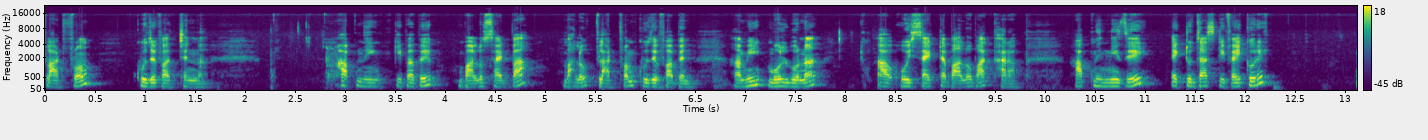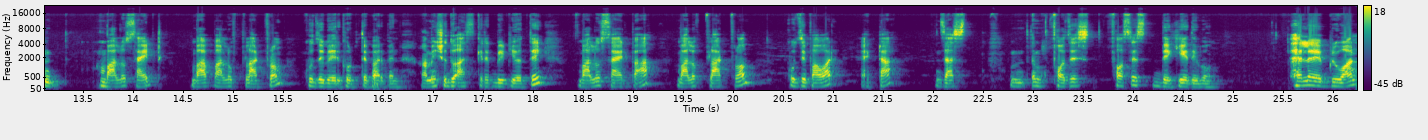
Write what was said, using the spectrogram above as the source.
প্ল্যাটফর্ম খুঁজে পাচ্ছেন না। আপনি কীভাবে ভালো সাইট বা ভালো প্ল্যাটফর্ম খুঁজে পাবেন? আমি বলব না ওই সাইডটা ভালো বা খারাপ। আপনি নিজে একটু জাস্টিফাই করে ভালো সাইট বা ভালো প্ল্যাটফর্ম খুঁজে বের করতে পারবেন। আমি শুধু আজকের ভিডিওতে ভালো সাইট বা ভালো প্ল্যাটফর্ম খুঁজে পাওয়ার একটা জাস্ট ফসেস ফসেস দেখিয়ে দেব। হ্যালো এভরিওয়ান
